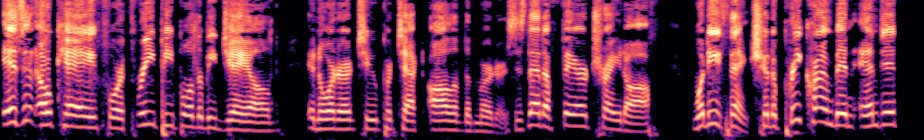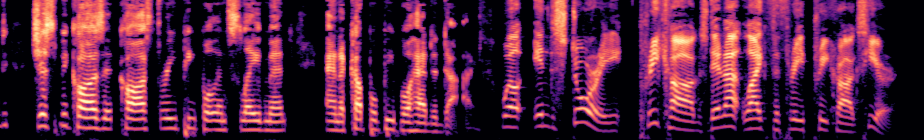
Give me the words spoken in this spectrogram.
Is it okay for three people to be jailed in order to protect all of the murders? Is that a fair trade-off? What do you think? Should a pre-crime been ended just because it caused three people enslavement and a couple people had to die? Well, in the story, precogs, they're not like the three precogs here.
